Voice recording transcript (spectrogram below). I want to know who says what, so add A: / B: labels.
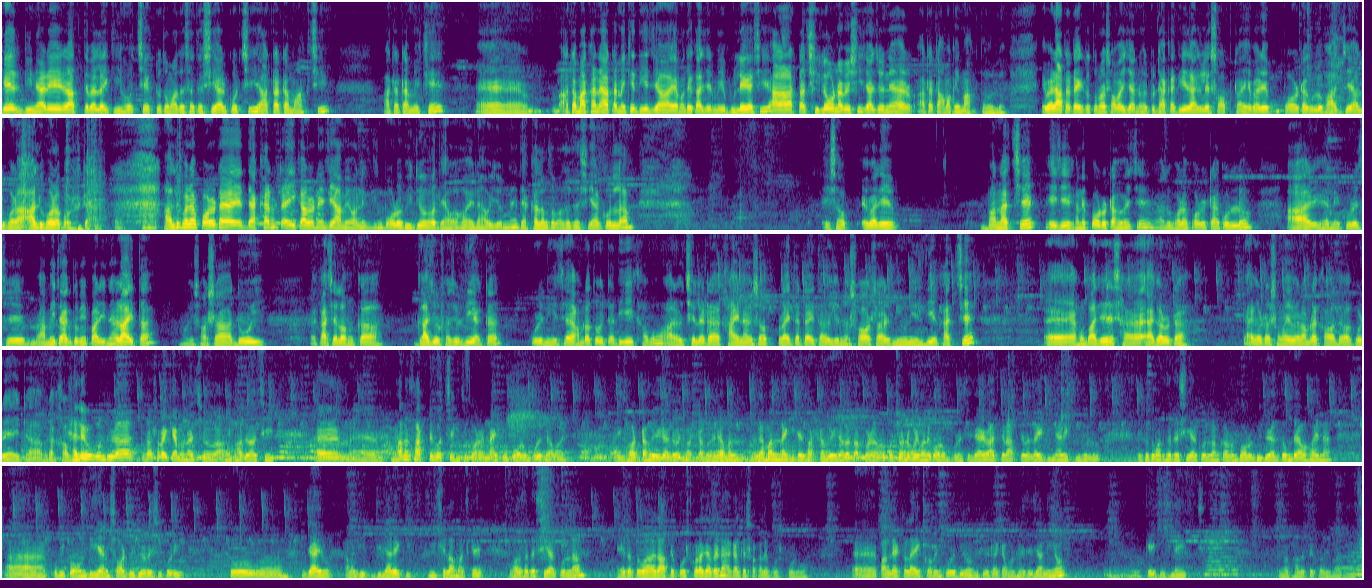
A: আজকের ডিনারে রাত্রেবেলায় কি হচ্ছে একটু তোমাদের সাথে শেয়ার করছি। আটাটা মাখছি, আটাটা মেখে আটা মাখানে আটা মেখে দিয়ে যায় আমাদের কাজের মেয়ে ভুলে গেছি। আর আটা ছিলও না বেশি, যার জন্যে আর আটাটা আমাকেই মাখতে হলো। এবারে আটাটা একটু তোমরা সবাই জানো, একটু ঢাকা দিয়ে রাখলে সফট হয়। এবারে পরোটাগুলো ভাজছে, আলু ভরা আলু ভরা পরোটা। আলু ভাড়া পরোটা দেখানোটা এই কারণে যে আমি অনেক দিন বড় ভিডিও দেওয়া হয় না, ওই জন্যে দেখালাম তোমাদের সাথে শেয়ার করলাম। এইসব এবারে বানাচ্ছে, এই যে এখানে পরোটা হয়েছে, আলু ভরা পরোটা করল, আর এখানে করেছে, আমি তো একদমই পারি না, রায়তা, ওই শশা দই, কাঁচা লঙ্কা, গাজর ফাজর দিয়ে একটা করে নিয়েছে, আমরা তো ওইটা দিয়েই খাব। আর ওই ছেলেটা খায় না সব রায়তা টায়তা, ওই জন্য সস আর মিউনিস দিয়ে খাচ্ছে। এখন বাজে এগারোটা। এগারোটার সময় এবার আমরা খাওয়া দাওয়া করে এটা আমরা খাব। হ্যালো বন্ধুরা, তোমরা সবাই কেমন আছো? আমি ভালো আছি। ভালো থাকতে হচ্ছে, কিছু করার নাই, খুব গরম পড়েছে আমার। এই ঝড়টা হয়ে গেল, ঝড়টা হয়ে রামাল রামাল নাকি যে ঝড়টা হয়ে গেল, তারপরে আমার প্রচণ্ড পরিমাণে গরম পড়েছে। যাই হোক, আজকে রাত্রেবেলায় ডিনারে কী হলো? একটু তোমাদের সাথে শেয়ার করলাম, কারণ বড় ভিডিও একদম দেওয়া হয় না। খুবই কম দিয়ে আমি শর্ট ভিডিও বেশি করি। তো যাই হোক আমার ডিনারে কী কী খেলাম আজকে, তোমাদের সাথে শেয়ার করলাম। এটা তো আর রাতে পোস্ট করা যাবে না, কালকে সকালে পোস্ট করব। পারলে একটা লাইক কমেন্ট করে দিও ভিডিওটা কেমন হয়েছে জানিও। ওকে গুড নাইট তোমরা ভালো থেকো, আমি ভালো আছি।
